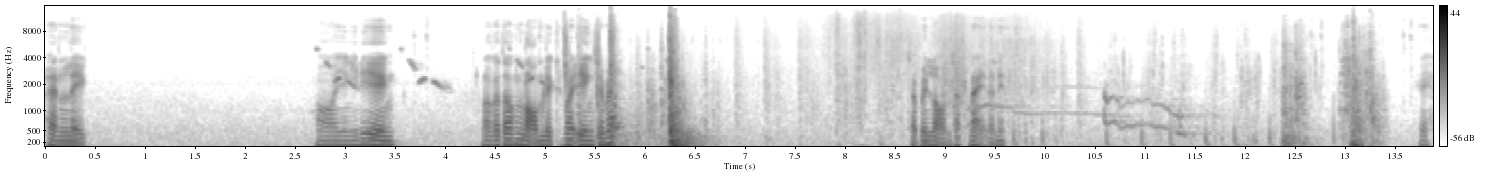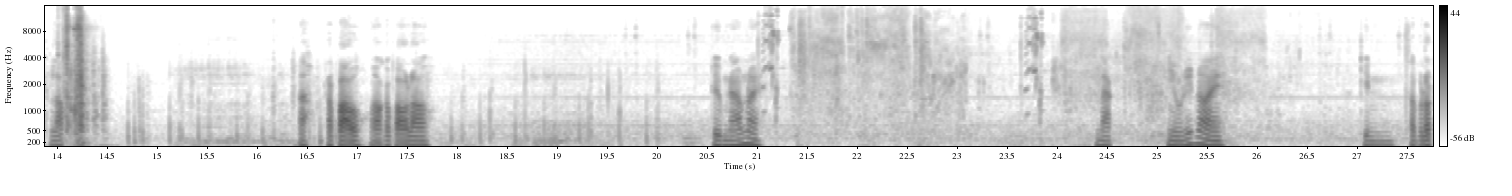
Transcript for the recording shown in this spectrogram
แผ่นเหล็ก อ๋อ อย่างนี้นี่เอง เราก็ต้องหลอมเหล็กขึ้นมาเองใช่ไหม จะไปหลอมจากไหนแล้วเนี่ยโอเคล็อกอะ กระเป๋า อ๋อ กระเป๋าเรา ดื่มน้ำหน่อย หนัก หิวนิดหน่อย กินสับปะรด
